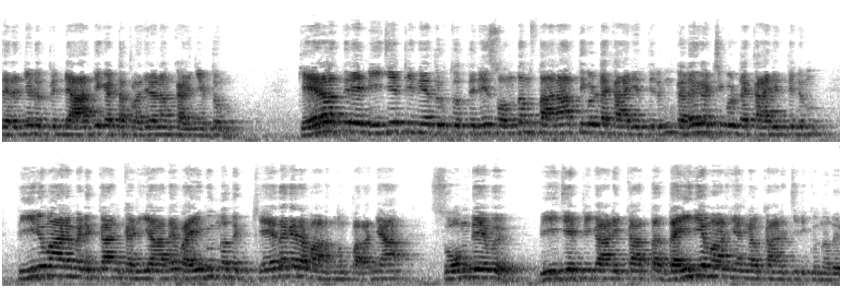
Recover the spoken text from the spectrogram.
തെരഞ്ഞെടുപ്പിന്റെ ആദ്യഘട്ട പ്രചരണം കഴിഞ്ഞിട്ടും കേരളത്തിലെ ബി ജെ പി നേതൃത്വത്തിന് സ്വന്തം സ്ഥാനാർത്ഥികളുടെ കാര്യത്തിലും ഘടകകക്ഷികളുടെ കാര്യത്തിലും തീരുമാനമെടുക്കാൻ കഴിയാതെ വൈകുന്നത് ഖേദകരമാണെന്നും പറഞ്ഞ സോംദേവ് ബി ജെ പി കാണിക്കാത്ത ധൈര്യമാണ് ഞങ്ങൾ കാണിച്ചിരിക്കുന്നത്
